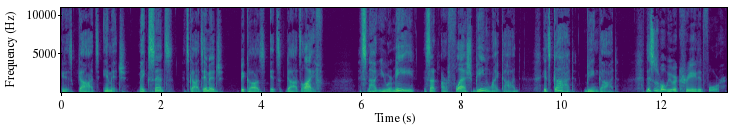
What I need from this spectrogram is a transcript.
it is God's image. Makes sense. It's God's image because it's God's life. It's not you or me. It's not our flesh being like God. It's God being God. This is what we were created for.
